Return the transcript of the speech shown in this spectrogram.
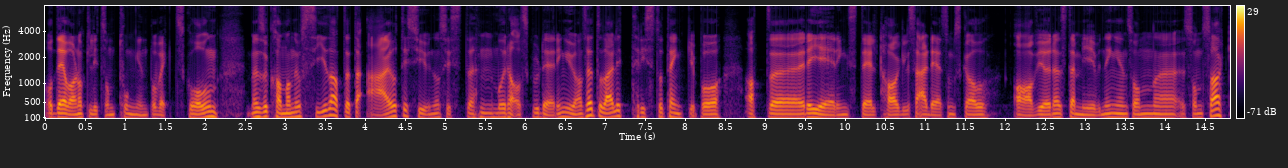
Og det var nok litt sånn tungen på vektskålen. Men så kan man jo si da at dette er jo til syvende og sist en moralsk vurdering uansett. Og det er litt trist å tenke på at uh, regjeringsdeltagelse er det som skal avgjøre stemmegivning i en sånn, uh, sånn sak.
